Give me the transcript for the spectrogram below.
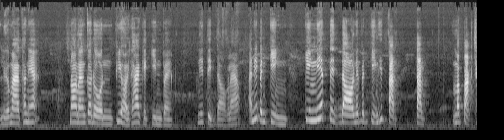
เหลือมาเท่านี้ นอกนั้นก็โดนพี่หอยท่ากแกกินไป นี่ติดดอกแล้ว อันนี้เป็นกิ่ง กิ่งนี้ติดดอกเนี่ยเป็นกิ่งที่ตัดตัดมาปักช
